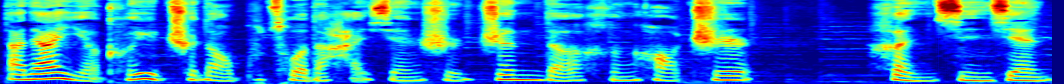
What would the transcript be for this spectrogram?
大家也可以吃到不错的海鲜，是真的很好吃，很新鲜。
